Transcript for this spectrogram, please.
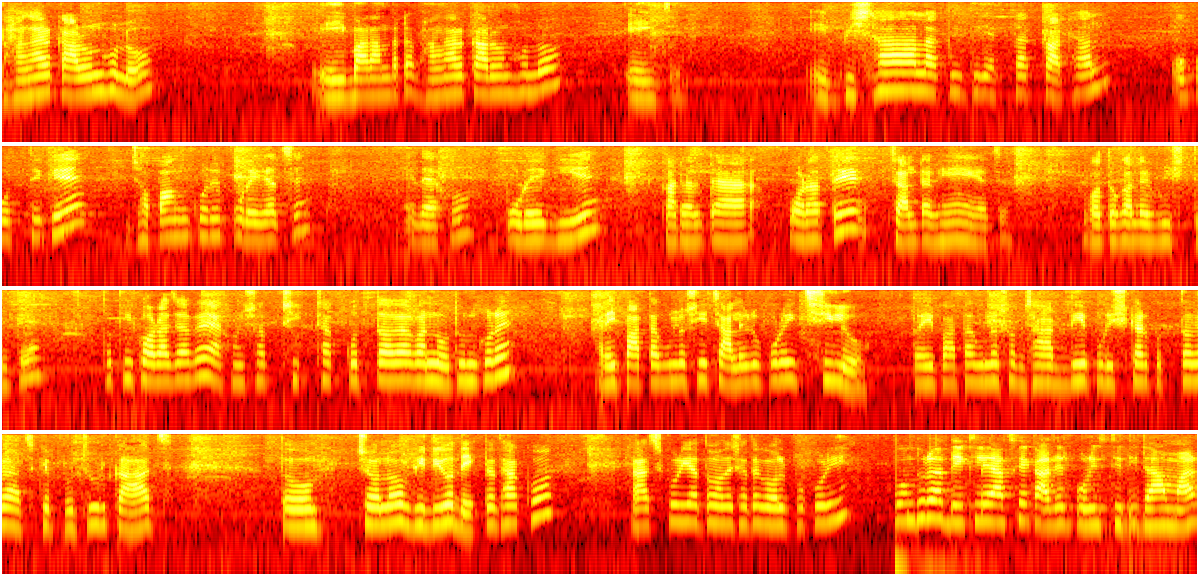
ভাঙার কারণ হলো এই বারান্দাটা ভাঙার কারণ হলো এই যে, এই বিশাল আকৃতির একটা কাঁঠাল ওপর থেকে ঝপাং করে পড়ে গেছে। এই দেখো, পড়ে গিয়ে কাঁঠালটা পড়াতে চালটা ভেঙে গেছে গতকালের বৃষ্টিতে। তো কি করা যাবে? এখন সব ঠিকঠাক করতে হবে আবার নতুন করে। আর এই পাতাগুলো সেই চালের উপরেই ছিল। তো এই পাতাগুলো সব ঝাড় দিয়ে পরিষ্কার করতে হবে। আজকে প্রচুর কাজ। তো চলো, ভিডিও দেখতে থাকো। কাজ করি আর তোমাদের সাথে গল্প করি। বন্ধুরা, দেখলে আজকে কাজের পরিস্থিতিটা আমার।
